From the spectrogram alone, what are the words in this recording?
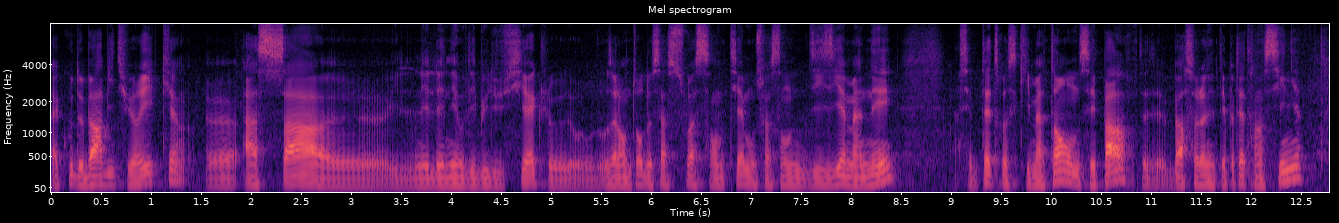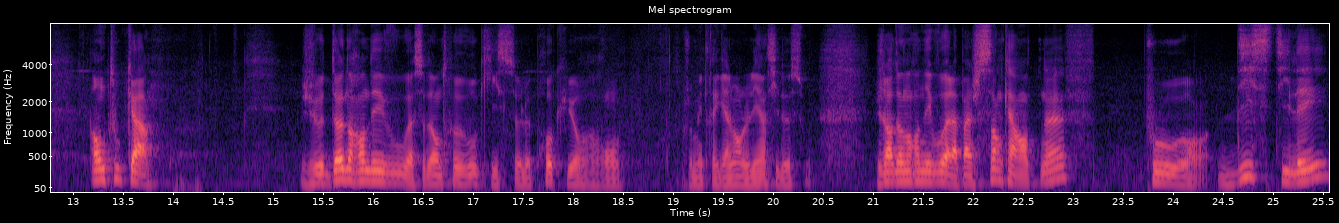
à coup de barbiturique. Euh, à ça, euh, il est né au début du siècle, aux, alentours de sa 60e ou 70e année. C'est peut-être ce qui m'attend, on ne sait pas. Barcelone était peut-être un signe. En tout cas, je donne rendez-vous à ceux d'entre vous qui se le procureront. Je vous mettrai également le lien ci-dessous. Je leur donne rendez-vous à la page 149 pour distiller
